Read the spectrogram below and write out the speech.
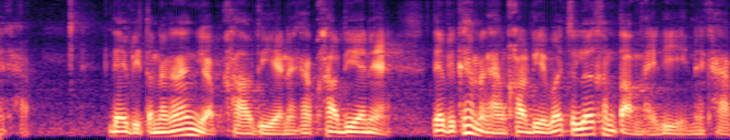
นะครับเดวิดตอนนั้นก็นั่งอยู่กับคลาวเดียนะครับคลาวเดียเนี่ยเดวิดก็มาถามคลาวเดียว่าจะเลือกคำตอบไหนดีนะครับ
